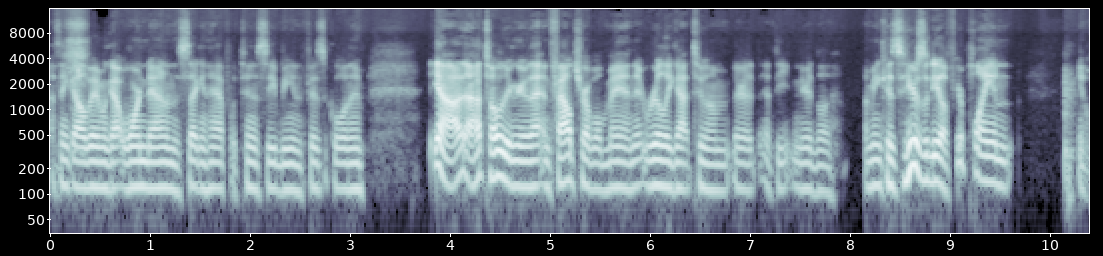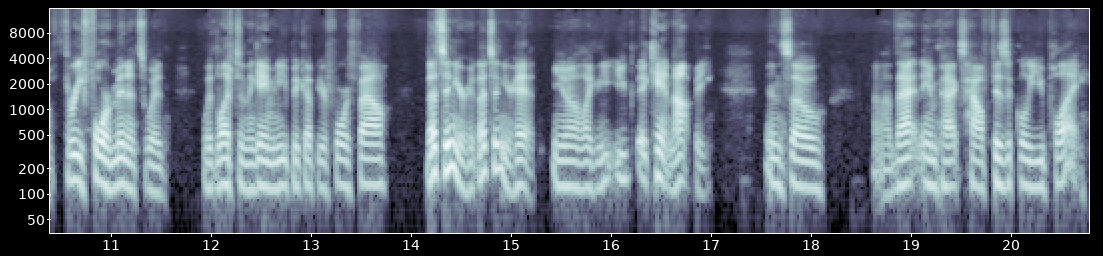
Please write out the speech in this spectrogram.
I think Alabama got worn down in the second half with Tennessee being physical with them. Yeah, I, I, totally agree with that. And foul trouble, man, it really got to him there at the near the. I mean, because here's the deal: if you're playing, you know, three four minutes with with left in the game, and you pick up your fourth foul, that's in your that's in your head. You know, like you, it can't not be. And so uh, that impacts how physical you play.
